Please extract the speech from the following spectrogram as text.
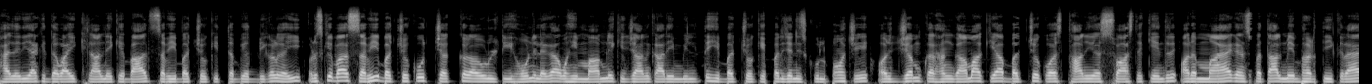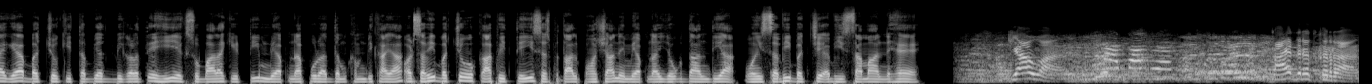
फाइलेरिया की दवाई खिलाने के बाद सभी बच्चों की तबियत बिगड़ गई और उसके बाद सभी बच्चों को चक्कर और उल्टी होने लगा। वहीं मामले की जानकारी मिलते ही बच्चों के परिजन स्कूल पहुँचे और जमकर हंगामा किया। बच्चों को स्थानीय स्वास्थ्य केंद्र और मायागंज अस्पताल में भर्ती कराया गया। बच्चों की तबियत बिगड़ते ही 112 की टीम ने अपना पूरा दमखम दिखाया और सभी बच्चों को काफ़ी तेज़ी से अस्पताल पहुँचाने में अपना योगदान दिया। वहीं सभी बच्चे अभी सामान्य हैं। क्या हुआ? काहे दर्द कर रहा है?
